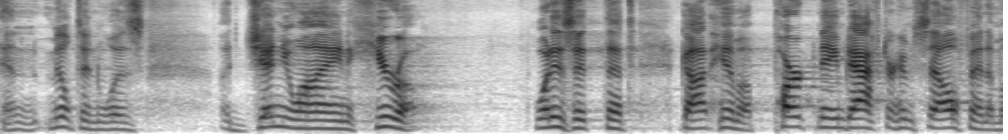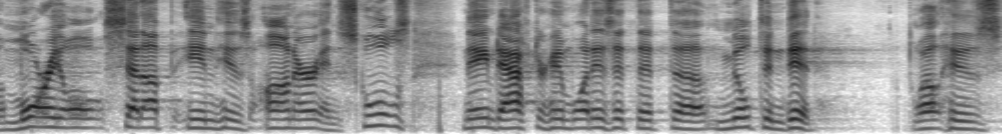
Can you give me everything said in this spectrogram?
And Milton was a genuine hero. What is it that got him a park named after himself and a memorial set up in his honor and schools named after him? What is it that uh, Milton did? Well, his,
